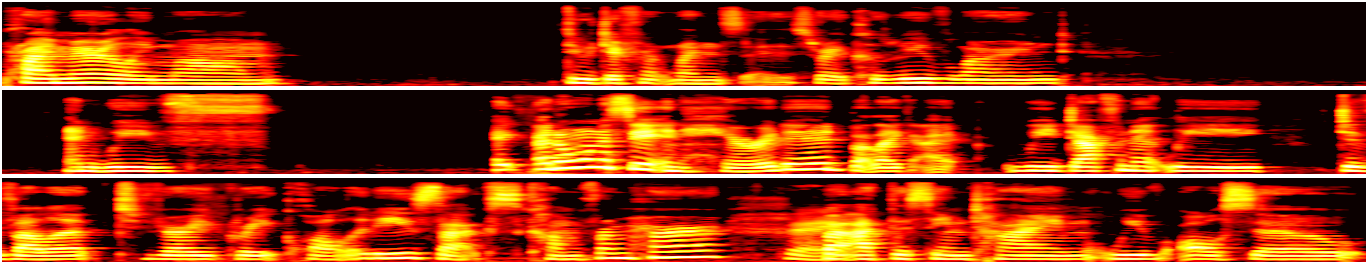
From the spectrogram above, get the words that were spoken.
primarily mom through different lenses right? Because we've learned and we've I, I don't want to say inherited but like i we definitely developed very great qualities that's come from her Right. but at the same time we've also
